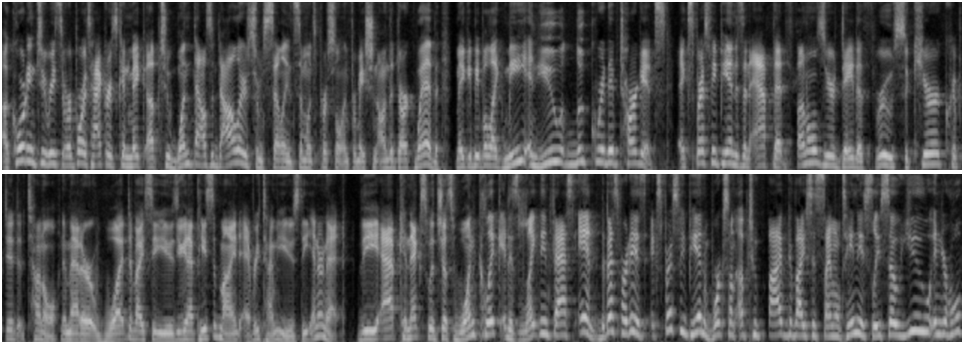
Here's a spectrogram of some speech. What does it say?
According to recent reports, hackers can make up to $1,000 from selling someone's personal information on the dark web, making people like me and you lucrative targets. ExpressVPN is an app that funnels your data through secure crypted tunnel. No matter what device you use, you can have peace of mind every time you use the internet. The app connects with just one click, it is lightning fast, and the best part is ExpressVPN works on up to five devices simultaneously so you and your whole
